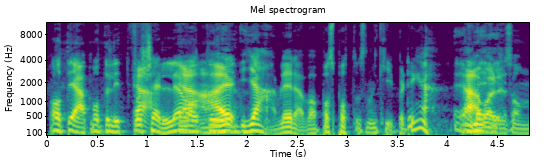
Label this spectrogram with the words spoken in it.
Og at de er på en måte litt forskjellige? og at jeg de, er jævlig ræva på å spotte sånne keeperting, jeg. Jeg Ja, men- sånn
